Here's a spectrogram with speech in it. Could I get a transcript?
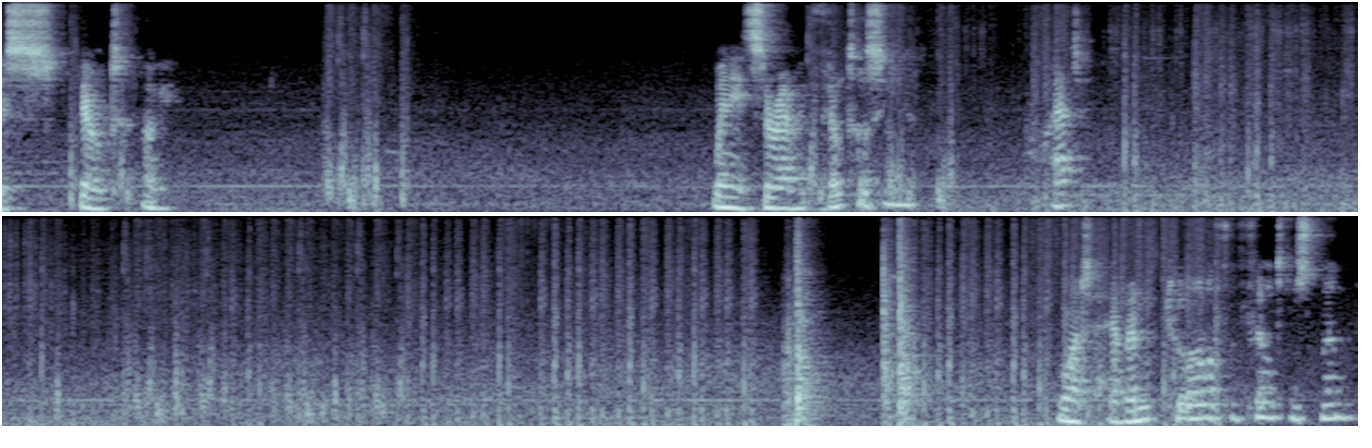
Is built. Okay. We need ceramic filters here. What? What happened to all of the filters then?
